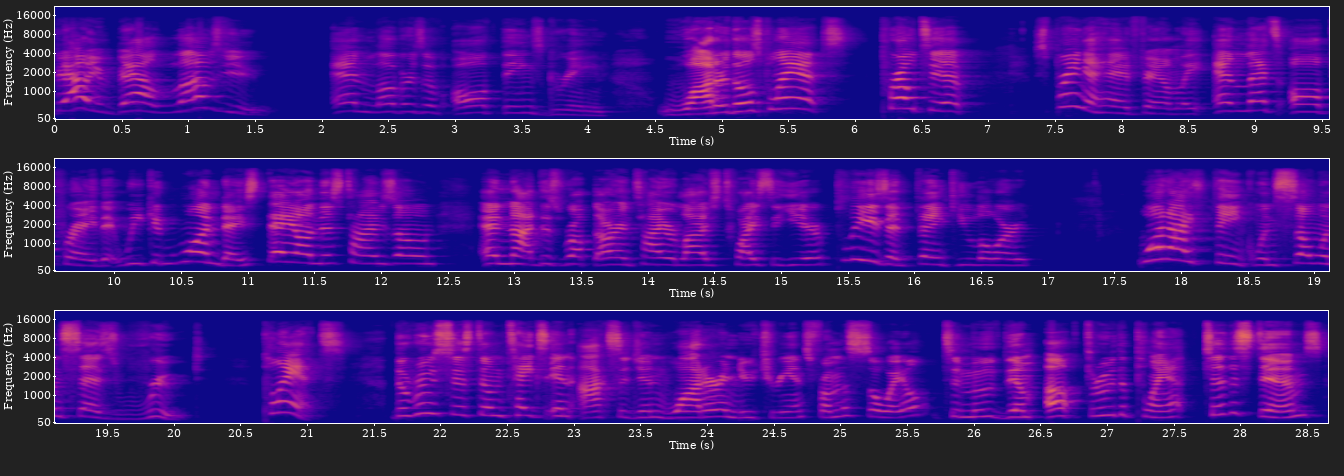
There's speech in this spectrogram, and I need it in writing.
Valiant Val loves you and lovers of all things green. Water those plants. Pro tip spring ahead, family, and let's all pray that we can one day stay on this time zone and not disrupt our entire lives twice a year. Please and thank you, Lord. What I think when someone says root, plants, the root system takes in oxygen, water, and nutrients from the soil to move them up through the plant to the stems,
